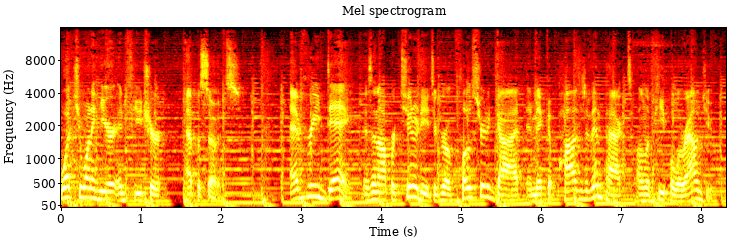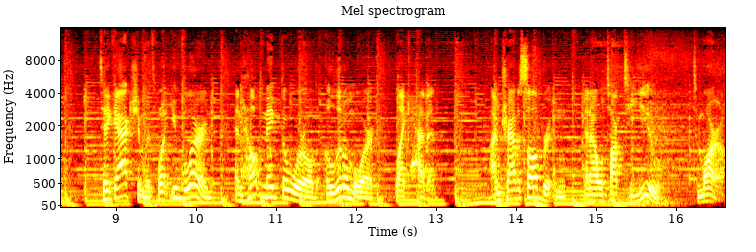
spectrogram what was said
what you want to hear in future episodes. Every day is an opportunity to grow closer to God and make a positive impact on the people around you. Take action with what you've learned and help make the world a little more like heaven. I'm Travis Albritton, and I will talk to you tomorrow.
